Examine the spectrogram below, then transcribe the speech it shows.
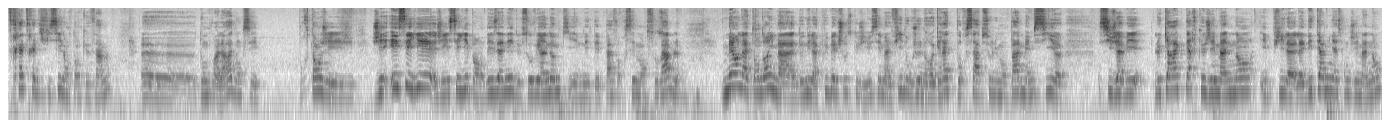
très, très difficiles en tant que femme. Euh, donc, voilà. Donc, c'est Pourtant, j'ai essayé, essayé pendant des années de sauver un homme qui n'était pas forcément sauvable. Mais en attendant, il m'a donné la plus belle chose que j'ai eue, c'est ma fille. Donc je ne regrette pour ça absolument pas, même si, euh, si j'avais le caractère que j'ai maintenant et puis la, détermination que j'ai maintenant,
